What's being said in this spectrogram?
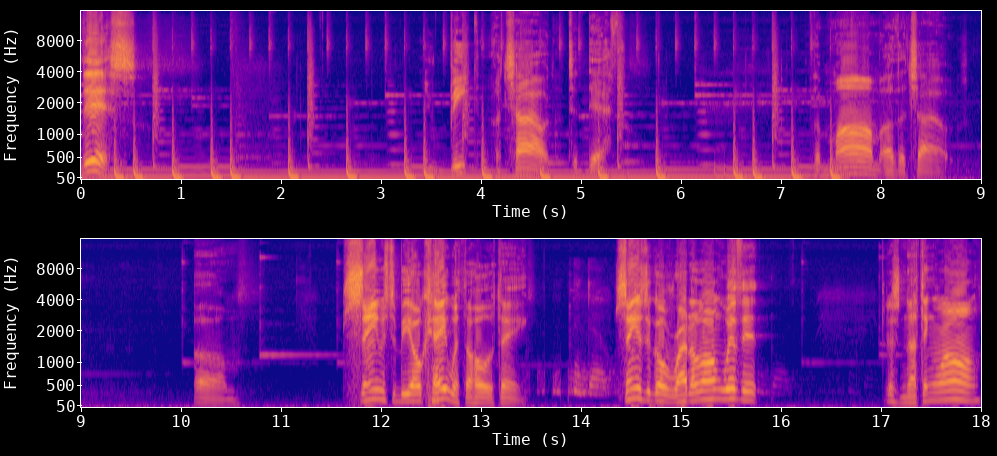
this, you beat a child to death. The mom of the child um, seems to be okay with the whole thing. Seems to go right along with it. There's nothing wrong.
